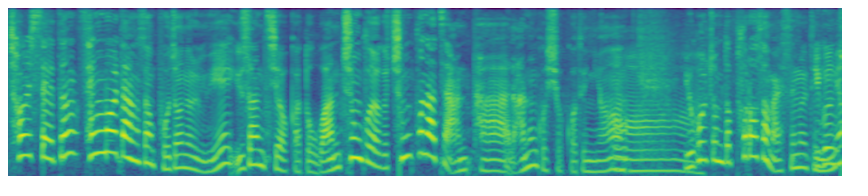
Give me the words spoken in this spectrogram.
철새 등 생물 다양성 보존을 위해 유산 지역과 또 완충 구역이 충분하지 않다라는 것이었거든요. 아. 이걸 좀 더 풀어서 말씀을 드리면 이건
